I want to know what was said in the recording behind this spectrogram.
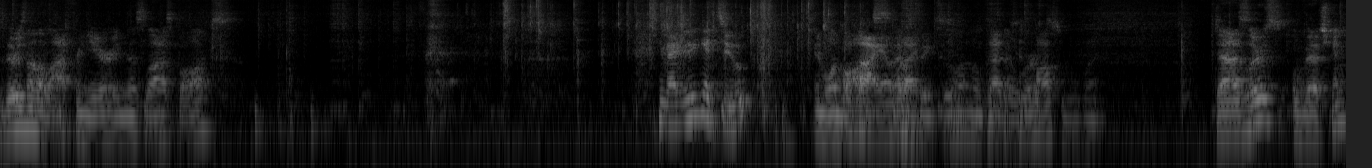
There is not a Lafreniere in this last box. Imagine you get two. In one box. hi, I oh, don't hi. think so. I don't think That's that works. impossible, but Dazzlers, Ovechkin.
